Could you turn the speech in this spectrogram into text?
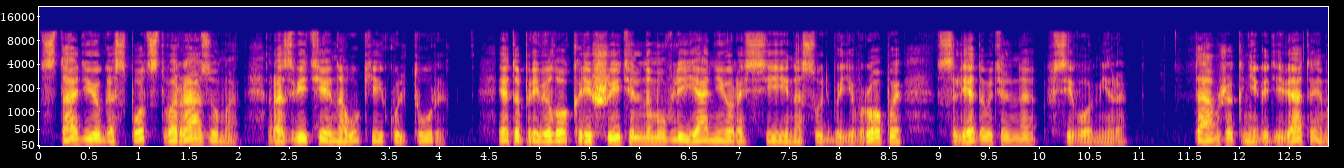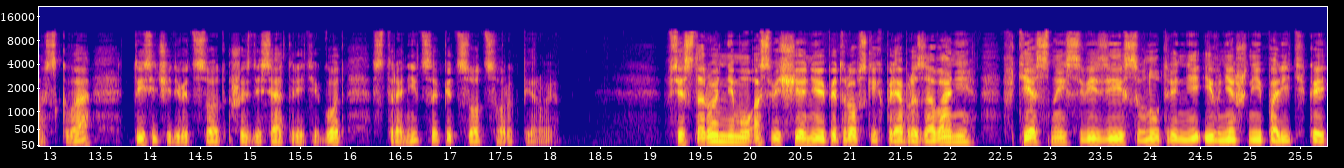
стадию господства разума, развития науки и культуры. Это привело к решительному влиянию России на судьбы Европы, следовательно, всего мира. Там же, книга 9, Москва, 1963 год, страница 541. Всестороннему освещению петровских преобразований в тесной связи с внутренней и внешней политикой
